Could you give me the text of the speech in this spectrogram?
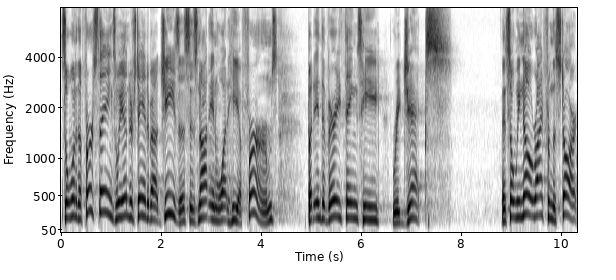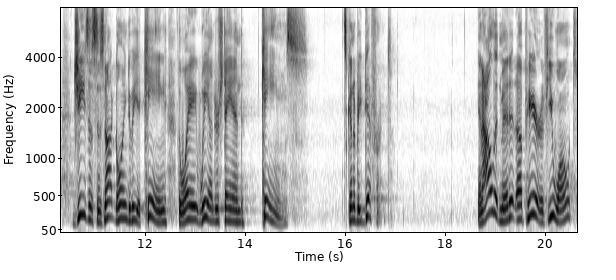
So, one of the first things we understand about Jesus is not in what he affirms, but in the very things he rejects. And so we know right from the start, Jesus is not going to be a king the way we understand kings. It's going to be different. And I'll admit it up here if you won't.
